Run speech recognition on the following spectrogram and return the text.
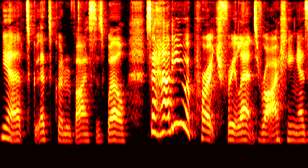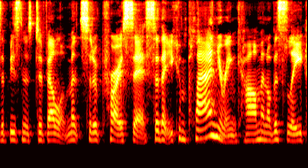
Yeah, that's that's good advice as well. So, how do you approach freelance writing as a business development sort of process so that you can plan your income and obviously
